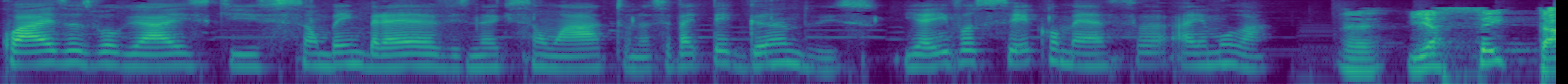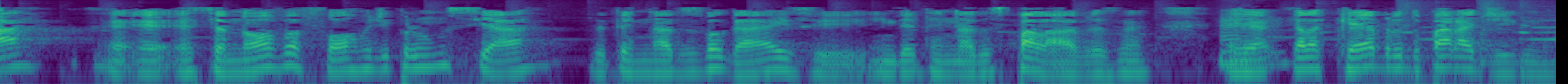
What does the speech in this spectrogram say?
quais as vogais que são bem breves, né, que são átonas. Você vai pegando isso. E aí você começa a emular. É, e aceitar é, é, essa nova forma de pronunciar determinadas vogais e, em determinadas palavras, né? É uhum. É aquela quebra do paradigma.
